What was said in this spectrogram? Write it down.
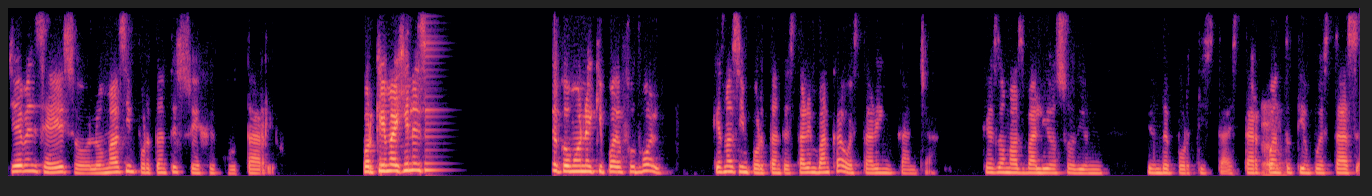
llévense eso, lo más importante es ejecutarlo. Porque imagínense como un equipo de fútbol, ¿qué es más importante, estar en banca o estar en cancha? ¿Qué es lo más valioso de un, deportista? Estar cuánto tiempo estás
